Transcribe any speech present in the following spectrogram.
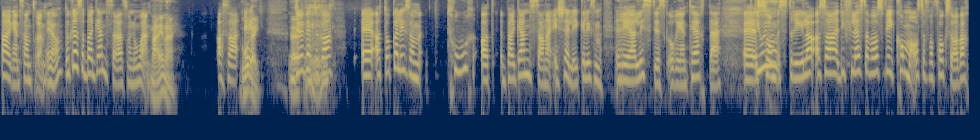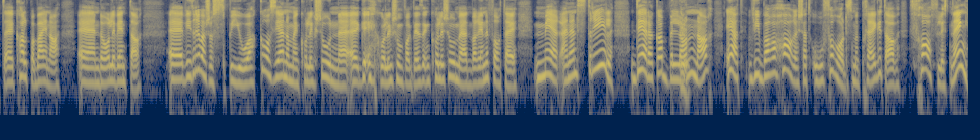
Bergen sentrum. Ja. Dere er så bergensere som noen. Nei, nei. Altså, God dag. Du, vet du hva? Eh, At dere liksom tror at bergenserne ikke er like liksom realistisk orienterte eh, Jo, jo. som striler. Altså, De fleste av oss vi kommer også fra folk som har vært eh, kald på beina eh, en dårlig vinter. Eh, vi driver ikke og spjåker oss gjennom en kolleksjon, eh, kolleksjon faktisk, en kollisjon med et marinefartøy mer enn en stril. Det dere blander, er at vi bare har ikke et ordforråd som er preget av fraflytning.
